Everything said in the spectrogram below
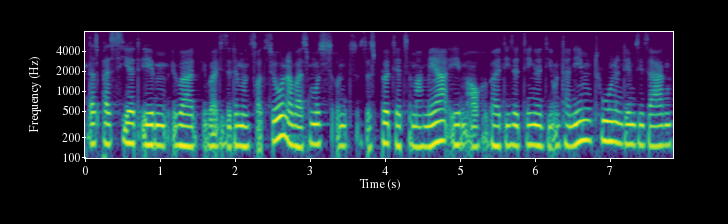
das passiert eben über, über diese Demonstration, aber es muss und es wird jetzt immer mehr eben auch über diese Dinge, die Unternehmen tun, indem sie sagen,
